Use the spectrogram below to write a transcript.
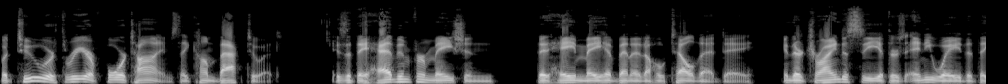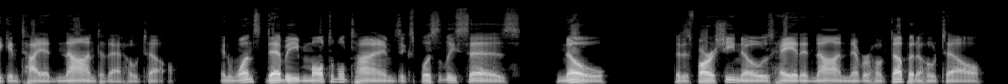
but two or three or four times they come back to it, is that they have information that Hae may have been at a hotel that day, and they're trying to see if there's any way that they can tie Adnan to that hotel. And once Debbie multiple times explicitly says no, that as far as she knows, Hae and Adnan never hooked up at a hotel,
